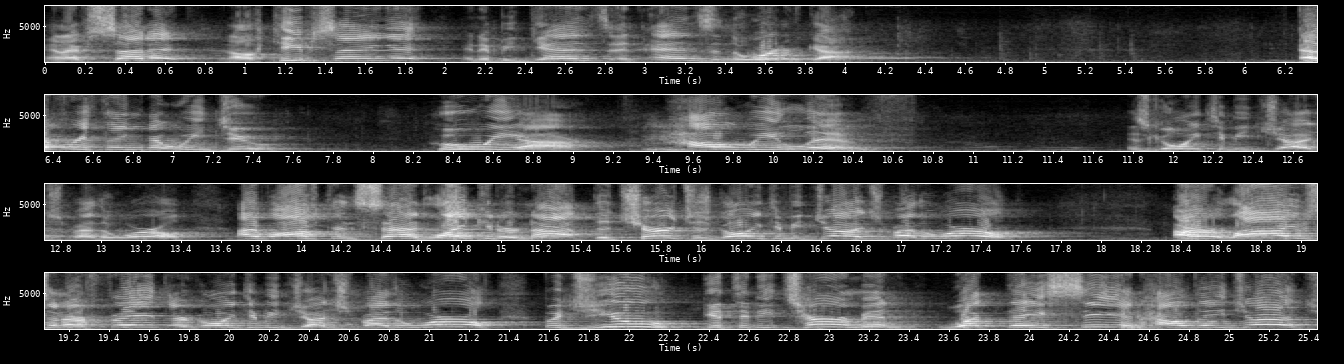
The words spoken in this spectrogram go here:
And I've said it, and I'll keep saying it, and it begins and ends in the Word of God. Everything that we do, who we are, how we live, is going to be judged by the world. I've often said, like it or not, the church is going to be judged by the world. Our lives and our faith are going to be judged by the world, but you get to determine what they see and how they judge.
